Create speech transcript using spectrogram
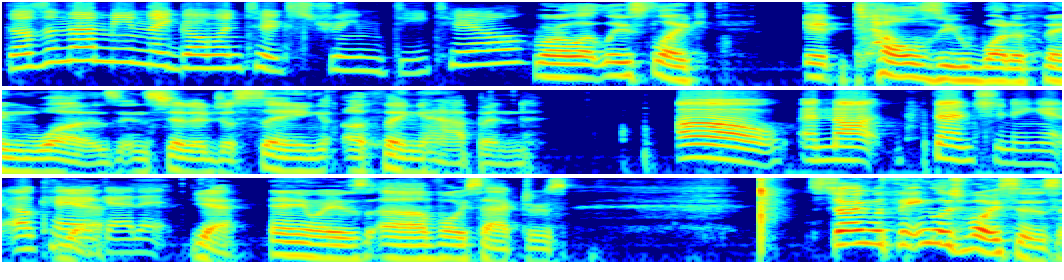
Doesn't that mean they go into extreme detail? well, at least like it tells you what a thing was instead of just saying a thing happened. Oh, and not mentioning it. Okay, Yeah. I get it. Yeah. Anyways, uh, voice actors. Starting with the English voices,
